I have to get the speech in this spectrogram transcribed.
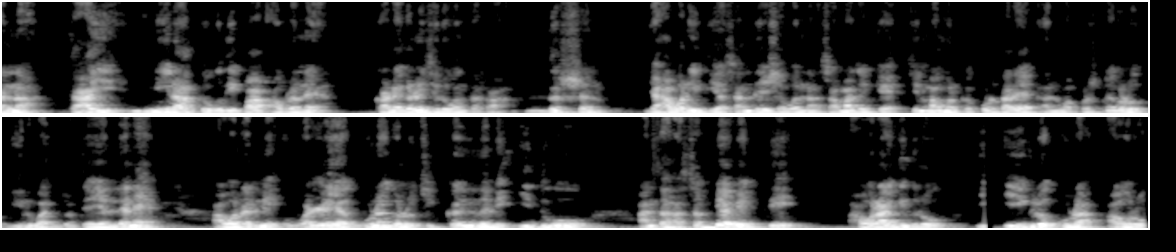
ತನ್ನ ತಾಯಿ ಮೀನಾ ತುಗುದೀಪ ಅವರನ್ನೇ ಕಡೆಗಣಿಸಿರುವಂತಹ ದರ್ಶನ್ ಯಾವ ರೀತಿಯ ಸಂದೇಶವನ್ನು ಸಮಾಜಕ್ಕೆ ಸಿನಿಮಾ ಮೂಲಕ ಕೊಡ್ತಾರೆ ಅನ್ನುವ ಪ್ರಶ್ನೆಗಳು ಇರುವ ಜೊತೆಯಲ್ಲೇ ಅವರಲ್ಲಿ ಒಳ್ಳೆಯ ಗುಣಗಳು ಚಿಕ್ಕಂದಿನಲ್ಲಿ ಇದ್ದವು ಅಂತಹ ಸಭ್ಯ ವ್ಯಕ್ತಿ ಅವರಾಗಿದ್ದರು. ಈಗಲೂ ಕೂಡ ಅವರು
